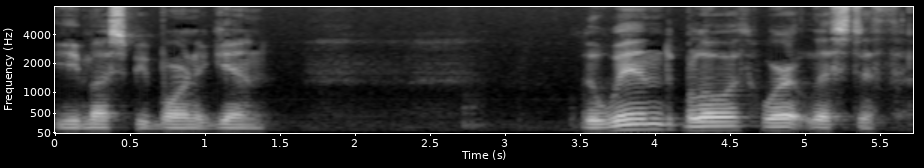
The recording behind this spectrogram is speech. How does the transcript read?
Ye must be born again. The wind bloweth where it listeth,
